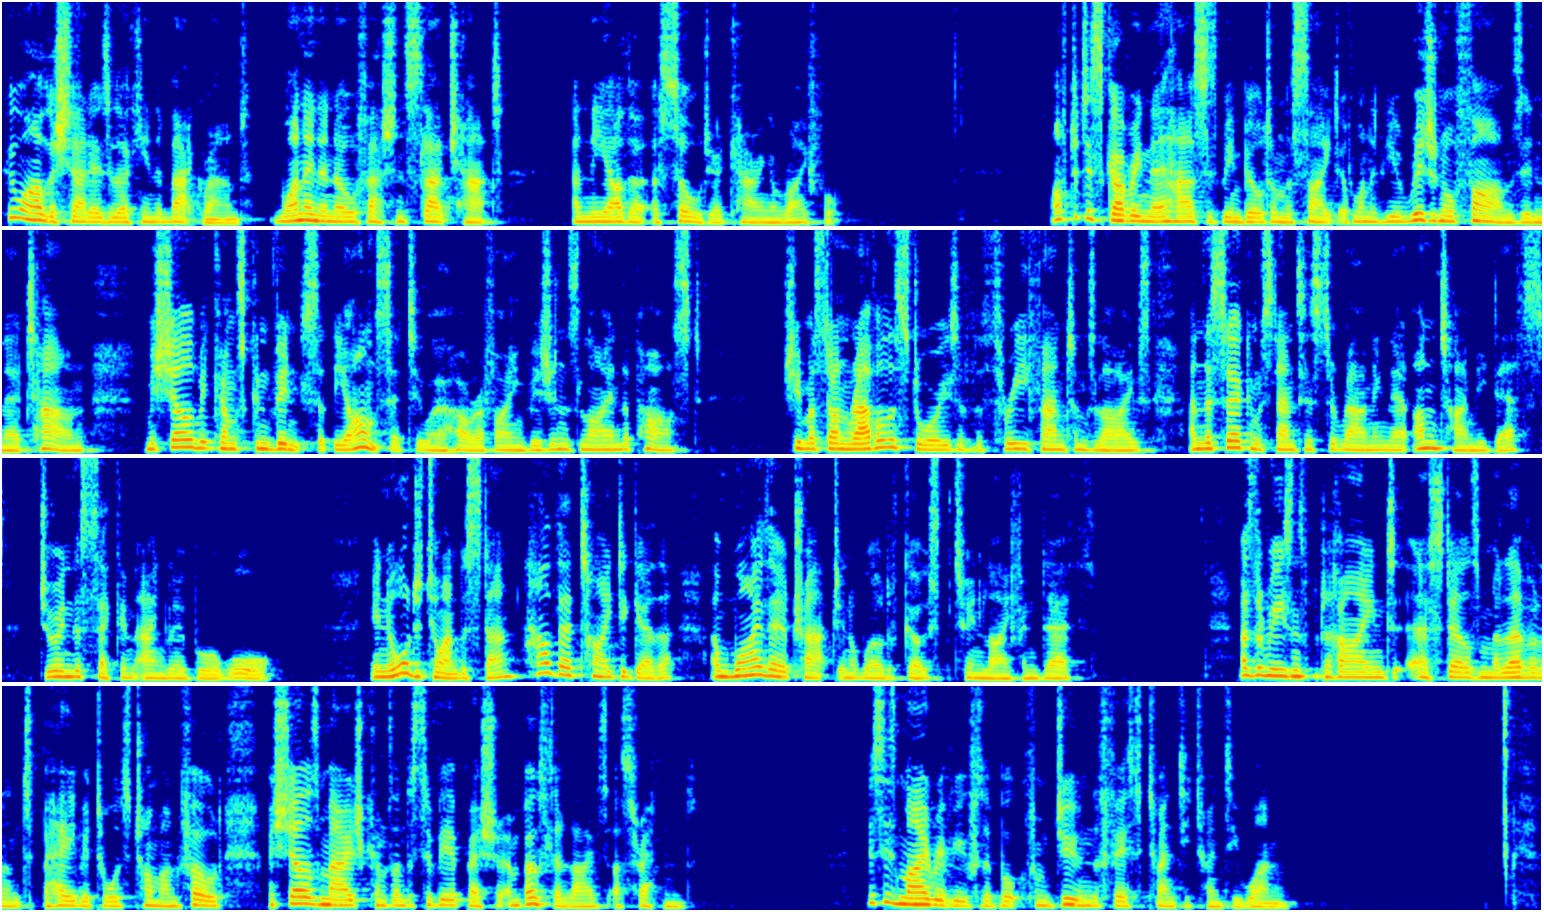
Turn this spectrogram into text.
Who are the shadows lurking in the background? One in an old fashioned slouch hat, and the other a soldier carrying a rifle. After discovering their house has been built on the site of one of the original farms in their town, Michelle becomes convinced that the answer to her horrifying visions lie in the past. She must unravel the stories of the three phantoms' lives and the circumstances surrounding their untimely deaths during the Second Anglo Boer War, in order to understand how they're tied together and why they are trapped in a world of ghosts between life and death. As the reasons behind Estelle's malevolent behavior towards Tom unfold, Michelle's marriage comes under severe pressure and both their lives are threatened. This is my review for the book from June the 5th, 2021.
